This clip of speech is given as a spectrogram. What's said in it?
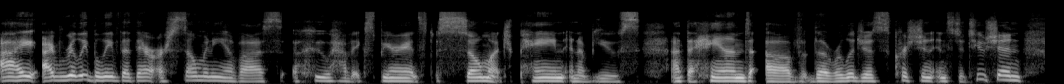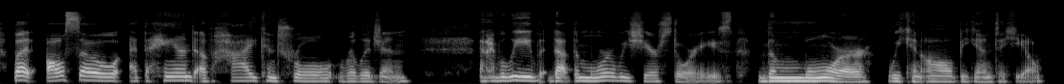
I I really believe that there are so many of us who have experienced so much pain and abuse at the hand of the religious Christian institution, but also at the hand of high control religion. And I believe that the more we share stories, the more we can all begin to heal.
